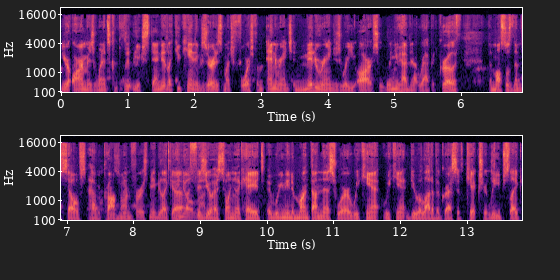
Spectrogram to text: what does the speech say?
your arm is when it's completely extended. Like you can't exert as much force from end range and mid range is where you are. So when you have that rapid growth the muscles themselves have a problem. And first, maybe like a, a physio has told you like, hey, it's, we need a month on this where we can't we can't do a lot of aggressive kicks or leaps. Like,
